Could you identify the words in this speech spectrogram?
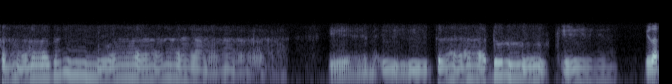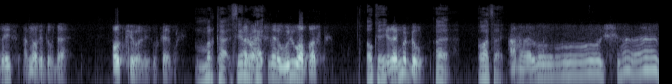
qaadan waa in ciida dhulke iyadaa dhahays anna waa ka dabdhacay okay waa la yidhi ukaada marka. Marka is leeyahay weli waa baastay okay ilaan ma dhow. Waa tahay. Simaad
